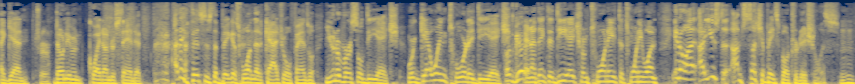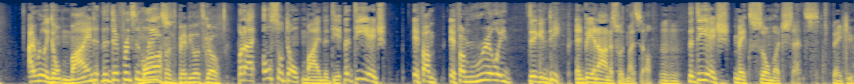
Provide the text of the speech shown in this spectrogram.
Again, Sure. don't even quite understand it. I think this is the biggest one that casual fans will. Universal DH. We're going toward a DH. That's good. And I think the DH from 20 to 21. You know, I, I used to. I'm such a baseball traditionalist. Mm-hmm. I really don't mind the difference in More leagues, offense, baby. Let's go. but I also don't mind the D, the DH. If I'm if I'm really digging deep and being honest with myself, mm-hmm. the DH makes so much sense. Thank you.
